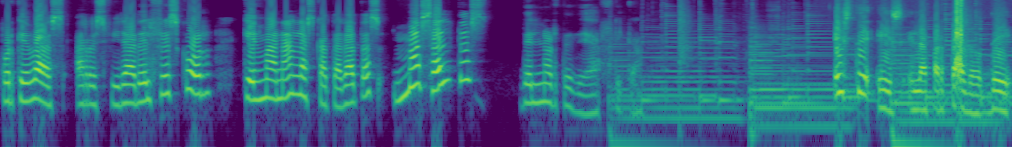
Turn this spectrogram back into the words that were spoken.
porque vas a respirar el frescor que emanan las cataratas más altas del norte de África. Este es el apartado de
